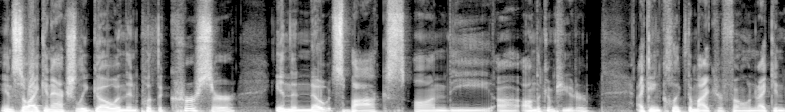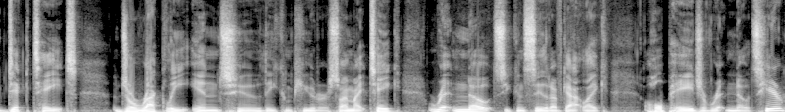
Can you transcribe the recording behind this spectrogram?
And so I can actually go and then put the cursor in the notes box on the uh, on the computer. I can click the microphone and I can dictate directly into the computer. So I might take written notes. You can see that I've got like a whole page of written notes here.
